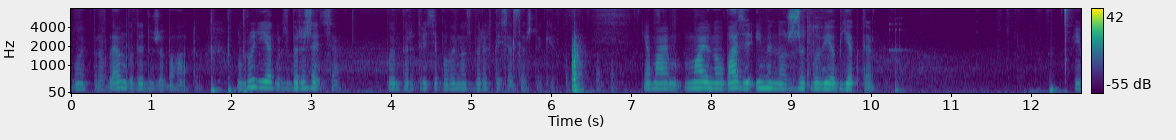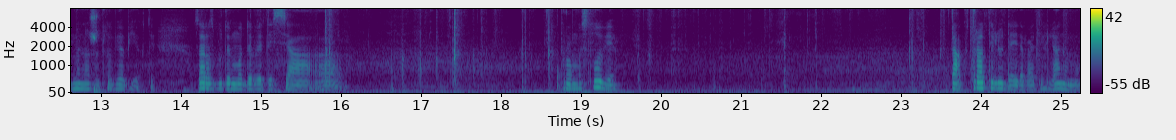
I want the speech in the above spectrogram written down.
Ой, проблем буде дуже багато. Ну, вроді як збережеться. По імператриці повинно зберегтися все ж таки. Я маю, маю на увазі іменно житлові об'єкти. Іменно житлові об'єкти. Зараз будемо дивитися е, промислові. Так, втрати людей. Давайте глянемо.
